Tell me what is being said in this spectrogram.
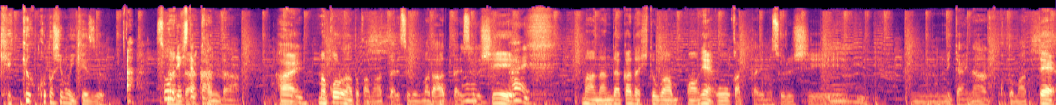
結局今年も行けず。あそうでしたか。んだはい、うん、まあコロナとかもあったりするまだあったりするし、うん。はい、まあなんだかだ人が、まあね、多かったりもするし、うん、みたいなこともあって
